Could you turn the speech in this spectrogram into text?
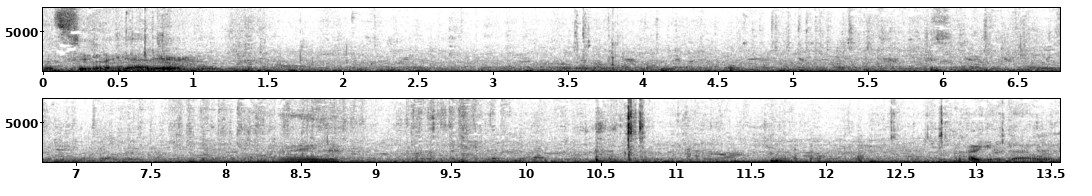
let's see what I got here. Fine. I'll get that one.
